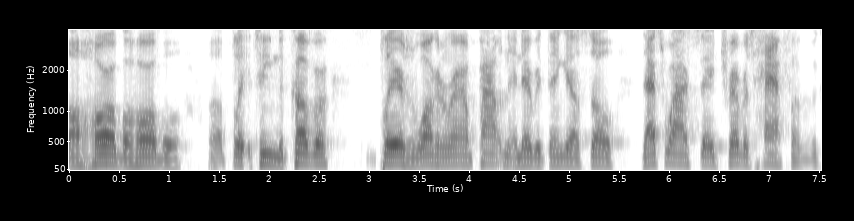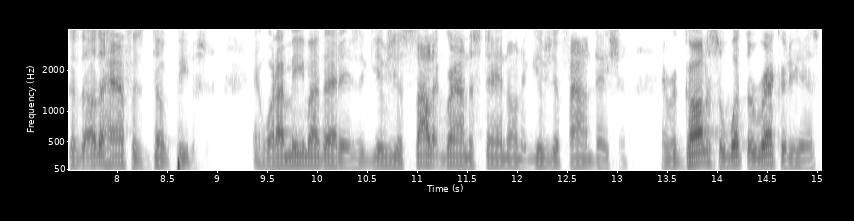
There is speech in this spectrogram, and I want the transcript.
a horrible, horrible uh, play, team to cover. Players are walking around pouting and everything else. So that's why I say Trevor's half of it because the other half is Doug Pederson. And what I mean by that is it gives you a solid ground to stand on. It gives you a foundation. And regardless of what the record is,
